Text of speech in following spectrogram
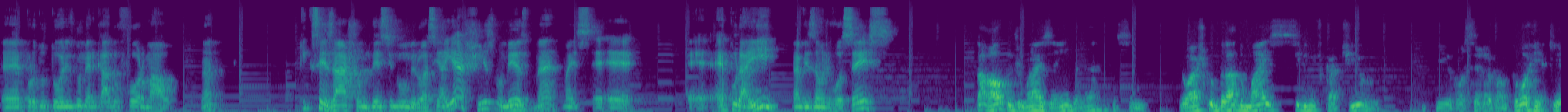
é, produtores no mercado formal. Né? O que, que, vocês acham desse número? Assim, aí é achismo mesmo, né? Mas é, é é, é por aí, na visão de vocês? Está alto demais ainda, né? Assim, eu acho que o dado mais significativo que você levantou, e aqui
